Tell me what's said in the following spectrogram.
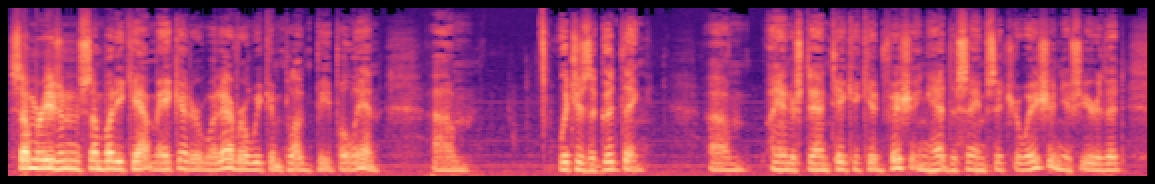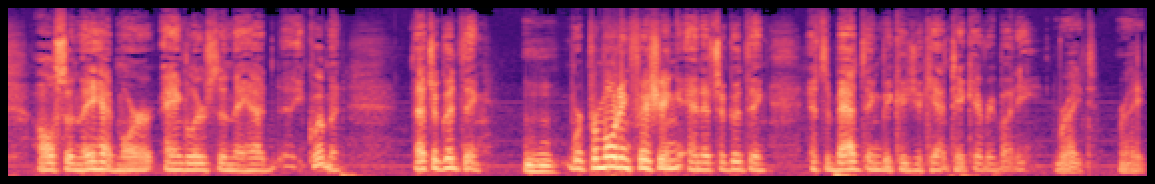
some reason somebody can't make it or whatever. We can plug people in, um, which is a good thing. Um, I understand Take a Kid Fishing had the same situation this year that all of a sudden they had more anglers than they had equipment. That's a good thing. Mm-hmm. We're promoting fishing, and it's a good thing. It's a bad thing because you can't take everybody. Right, right.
